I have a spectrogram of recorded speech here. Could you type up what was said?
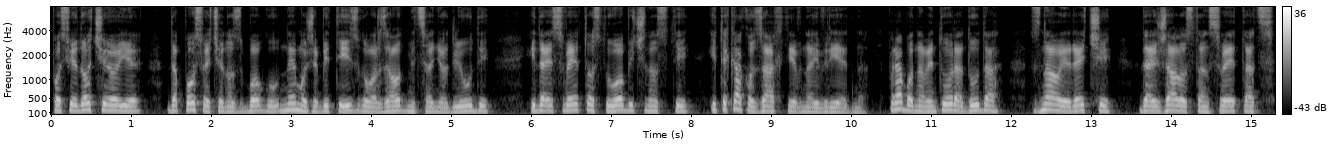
Posvjedočio je da posvećenost Bogu ne može biti izgovor za odmicanje od ljudi i da je svetost u običnosti i tekako zahtjevna i vrijedna. Fra Bonaventura Duda znao je reći da je žalostan svetac,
